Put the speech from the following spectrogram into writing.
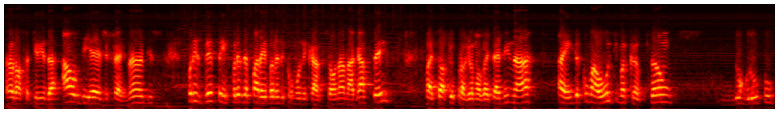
para a nossa querida Albiege Fernandes, presidente da empresa Paraibana de Comunicação na NH6, mas só que o programa vai terminar ainda com uma última canção do grupo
